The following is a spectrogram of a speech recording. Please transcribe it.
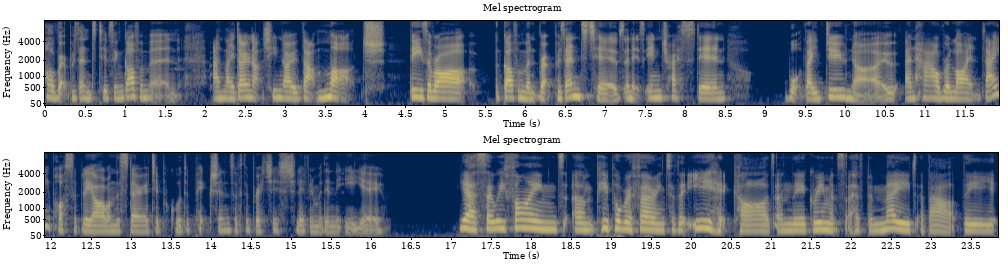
are representatives in government and they don't actually know that much. These are our government representatives and it's interesting what they do know and how reliant they possibly are on the stereotypical depictions of the British living within the EU. Yeah, so we find um, people referring to the EHIC card and the agreements that have been made about the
